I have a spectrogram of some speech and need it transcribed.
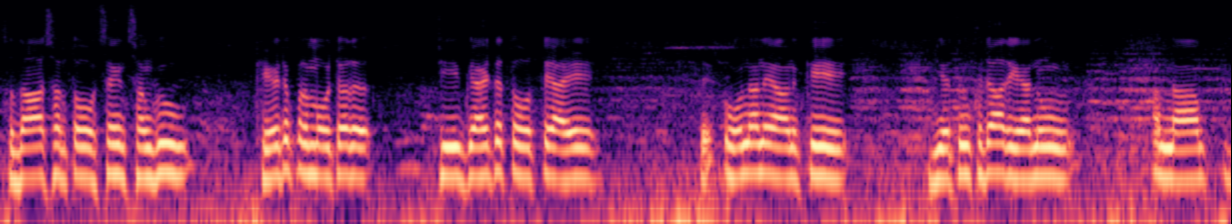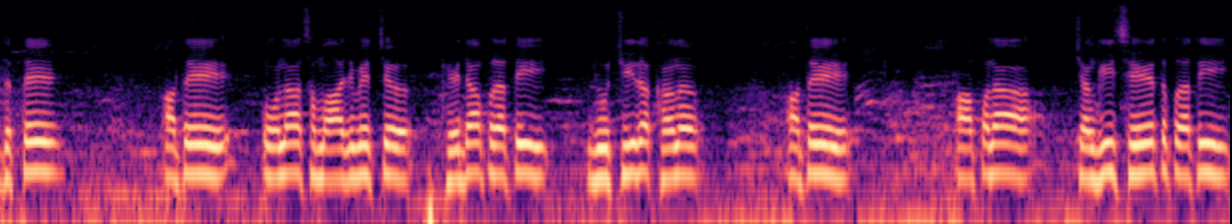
ਸਰਦਾਰ ਸੰਤੋਖ ਸਿੰਘ ਸੰਘੂ, ਖੇਡ ਪ੍ਰਮੋਟਰ, ਚੀਫ ਗੈਸਟ ਤੌਰ ਤੇ ਆਏ ਤੇ ਉਹਨਾਂ ਨੇ ਆਣ ਕੇ ਜੇਤੂ ਖਿਡਾਰੀਆਂ ਨੂੰ ਇਨਾਮ ਦਿੱਤੇ ਅਤੇ ਉਹਨਾਂ ਸਮਾਜ ਵਿੱਚ ਖੇਡਾਂ ਪ੍ਰਤੀ ਰੁਚੀ ਰੱਖਣ ਅਤੇ ਆਪਣਾ ਚੰਗੀ ਸਿਹਤ ਪ੍ਰਤੀ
